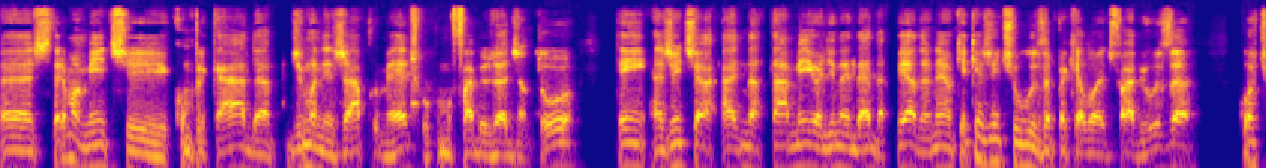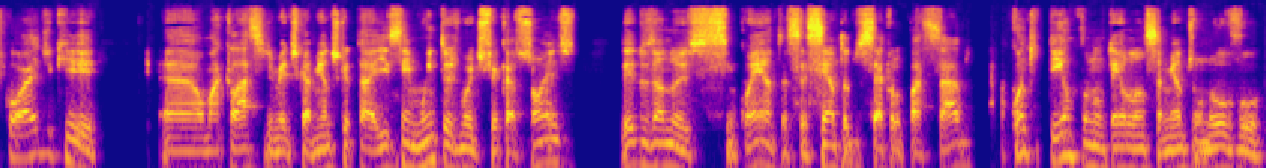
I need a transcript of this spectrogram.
Uh, extremamente complicada de manejar para o médico, como o Fábio já adiantou tem, a gente ainda está meio ali na ideia da pedra, né? O que, que a gente usa para queloide, Fábio? Usa corticoide, que é uma classe de medicamentos que está aí sem muitas modificações, desde os anos 50, 60 do século passado. Há quanto tempo não tem o lançamento de um novo,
